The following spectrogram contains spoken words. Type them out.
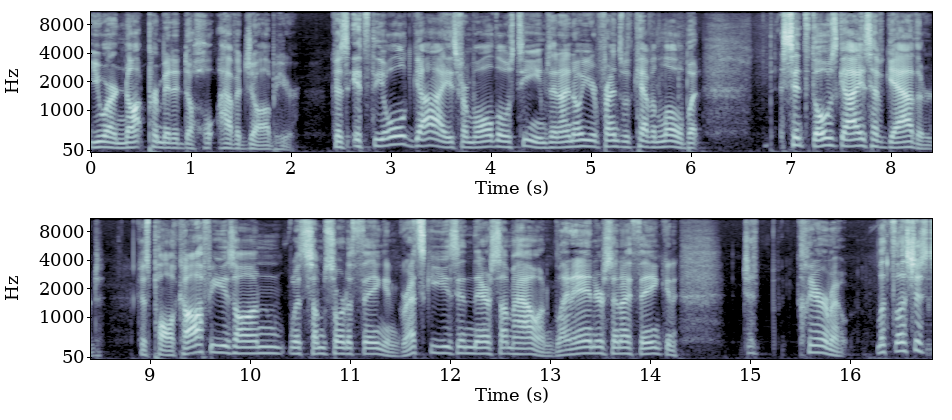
you are not permitted to ho- have a job here because it's the old guys from all those teams. And I know you're friends with Kevin Lowe, but since those guys have gathered, because Paul Coffey is on with some sort of thing, and Gretzky is in there somehow, and Glenn Anderson, I think, and just clear them out. Let's let's just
